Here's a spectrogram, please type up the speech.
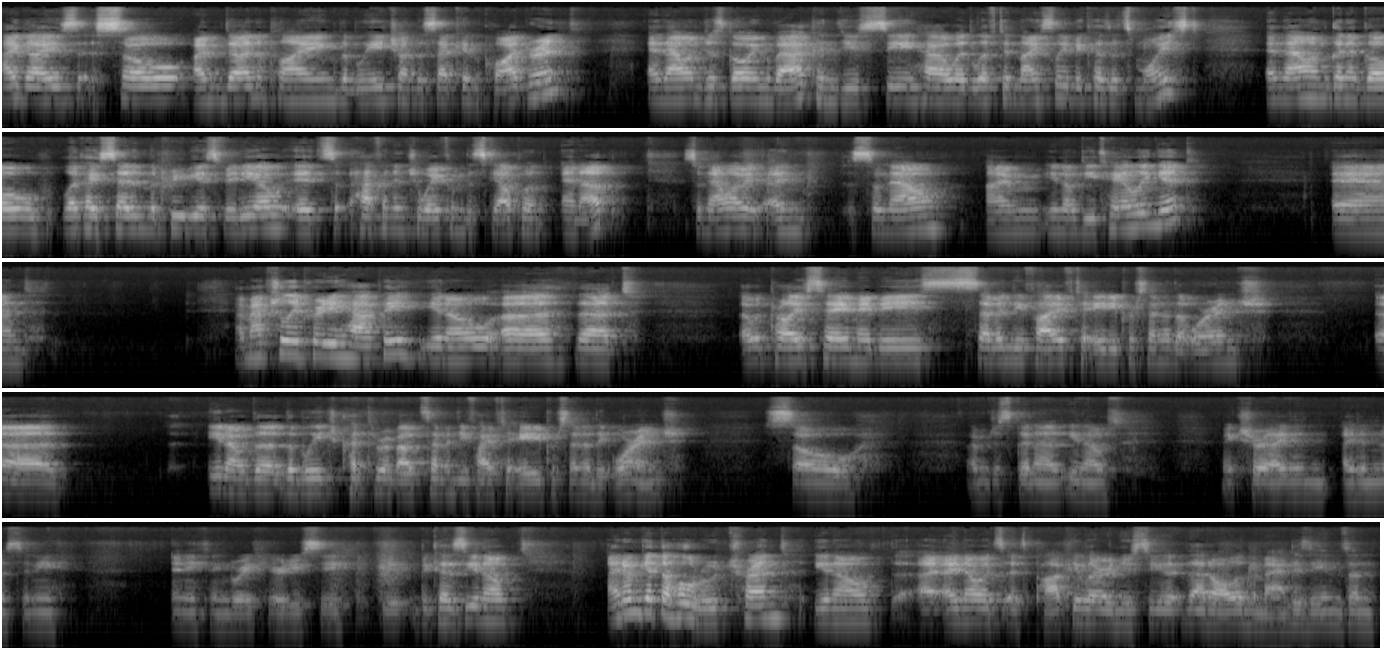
Hi guys, so I'm done applying the bleach on the second quadrant and now I'm just going back and you see how it lifted nicely because it's moist. And now I'm gonna go like I said in the previous video it's half an inch away from the scalp and up. So now I, I'm so now I'm you know detailing it and I'm actually pretty happy you know uh, that I would probably say maybe 75 to 80% of the orange, uh, you know, the, the bleach cut through about 75 to 80% of the orange. So I'm just gonna, you know, make sure I didn't, I didn't miss any, anything right here. Do you see? Because, you know, I don't get the whole root trend, you know, I, I know it's, it's popular and you see that all in the magazines and,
